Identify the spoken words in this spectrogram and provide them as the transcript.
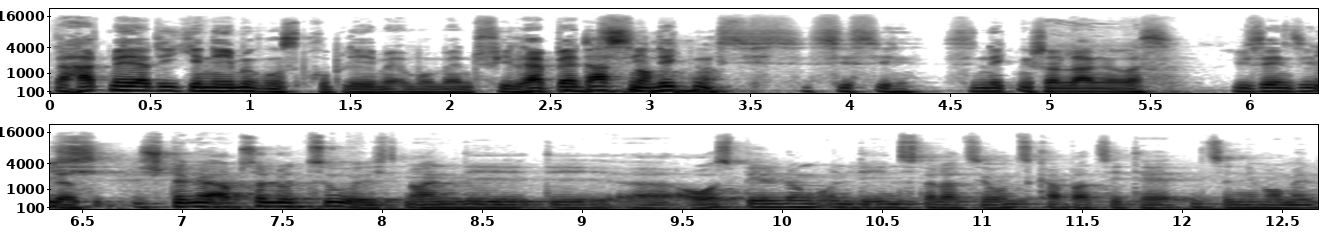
Da hat man ja die Genehmigungsprobleme im Moment viel. Herr Bett, Sie, nicken, Sie, Sie, Sie, nicken schon lange. Was, wie sehen Sie das? Ich stimme absolut zu. Ich meine, die, die äh, Ausbildung und die Installationskapazitäten sind im Moment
